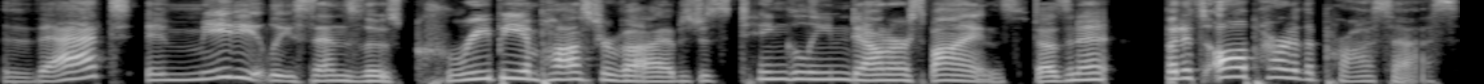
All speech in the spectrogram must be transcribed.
that immediately sends those creepy imposter vibes just tingling down our spines, doesn't it? But it's all part of the process.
